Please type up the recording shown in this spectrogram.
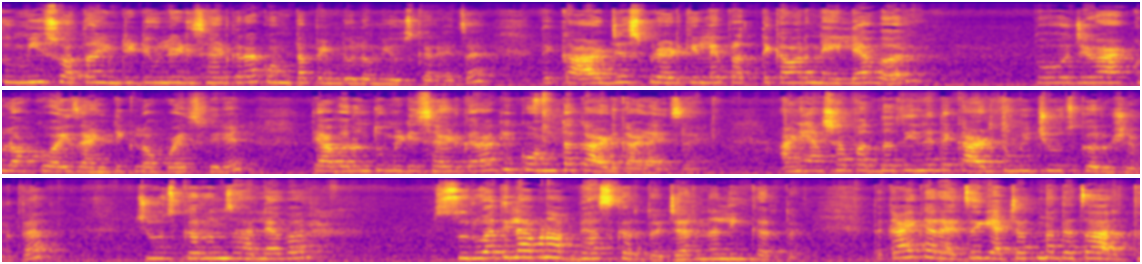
तुम्ही स्वतः इंटिट्यूली डिसाईड करा कोणता पेंडुलम यूज करायचा आहे ते कार्ड जे स्प्रेड केले प्रत्येकावर नेल्यावर तो जेव्हा क्लॉकवाईज अँटी क्लॉकवाईज फिरेल त्यावरून तुम्ही डिसाईड करा की कोणतं कार्ड काढायचं आहे आणि अशा पद्धतीने ते कार्ड तुम्ही चूज करू शकता चूज करून झाल्यावर सुरुवातीला आपण अभ्यास करतोय जर्नलिंग करतोय. तर काय करायचं याच्यातनं त्याचा अर्थ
